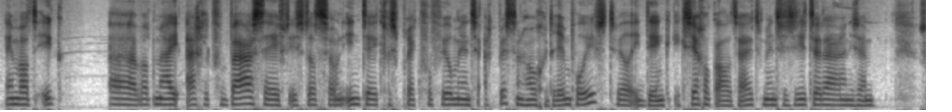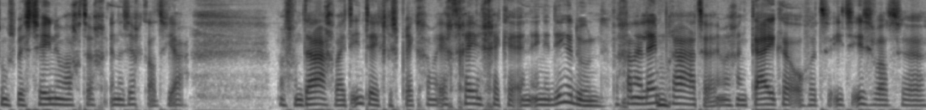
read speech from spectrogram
En wat ik uh, wat mij eigenlijk verbaasd heeft, is dat zo'n intakegesprek voor veel mensen eigenlijk best een hoge drempel is. Terwijl ik denk, ik zeg ook altijd, mensen zitten daar en die zijn soms best zenuwachtig. En dan zeg ik altijd, ja, maar vandaag bij het intakegesprek gaan we echt geen gekke en enge dingen doen. We gaan alleen hm. praten en we gaan kijken of het iets is wat uh,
